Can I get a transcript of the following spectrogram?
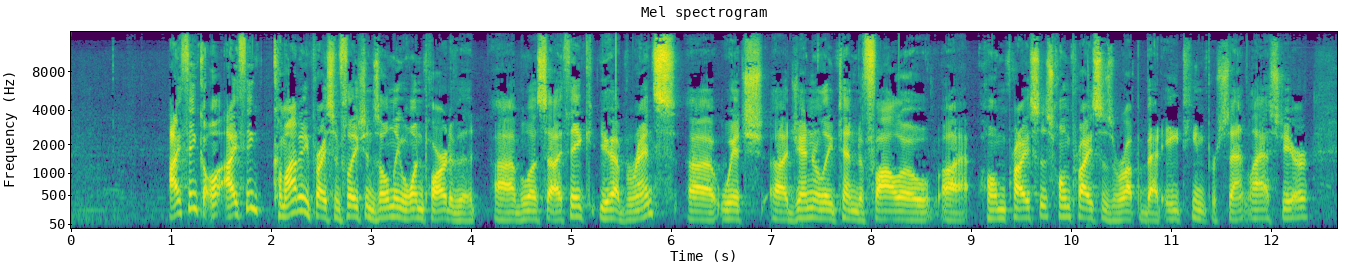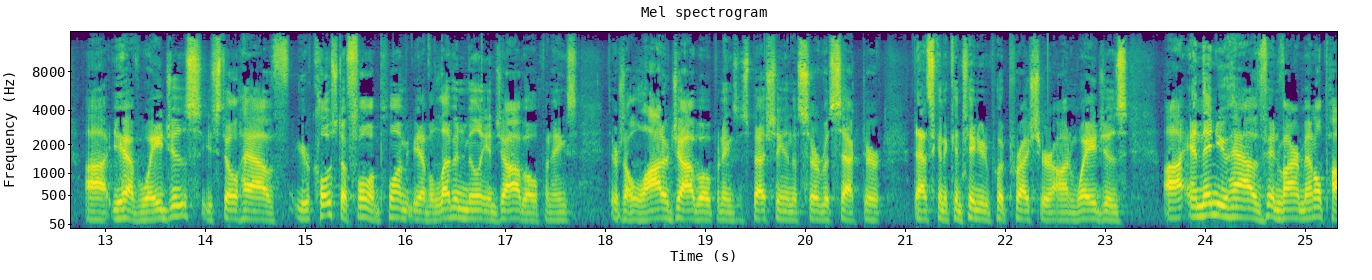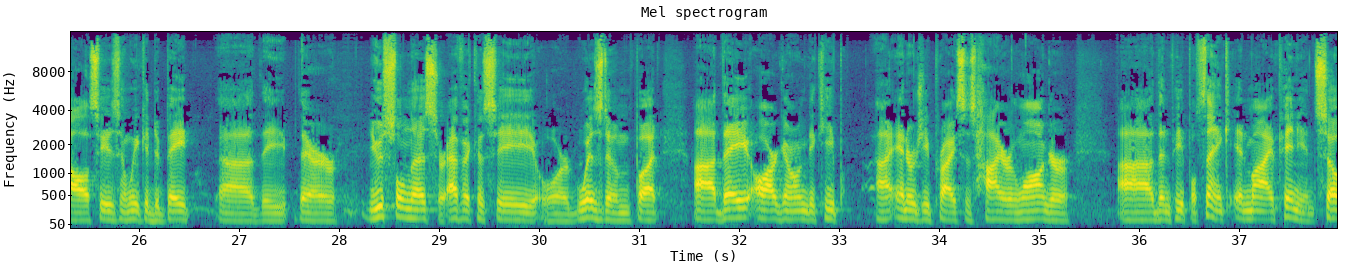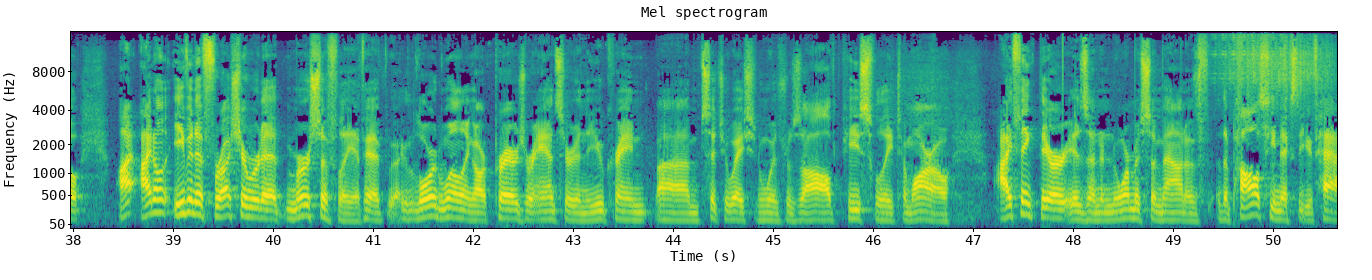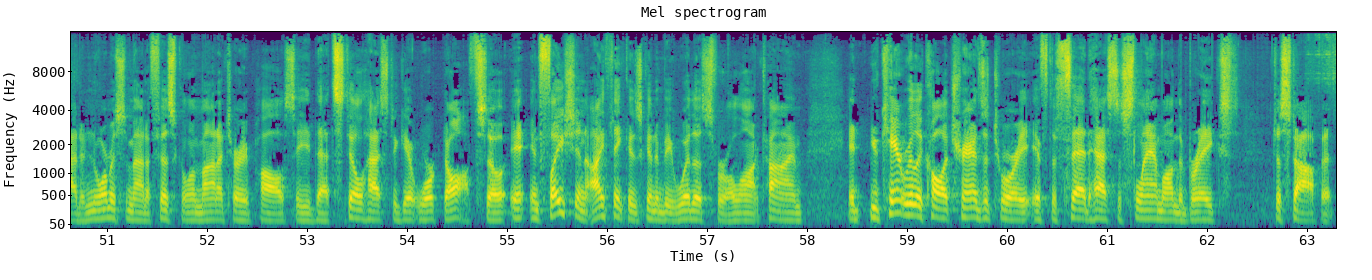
I think I think commodity price inflation is only one part of it, uh, Melissa. I think you have rents, uh, which uh, generally tend to follow uh, home prices. Home prices are up about 18 percent last year. Uh, you have wages. You still have you're close to full employment. You have 11 million job openings. There's a lot of job openings, especially in the service sector. That's going to continue to put pressure on wages. Uh, and then you have environmental policies, and we could debate uh, the, their usefulness or efficacy or wisdom, but uh, they are going to keep uh, energy prices higher longer uh, than people think, in my opinion. So I, I, don't, even if Russia were to mercifully, if, if Lord willing, our prayers were answered and the Ukraine um, situation was resolved peacefully tomorrow, I think there is an enormous amount of the policy mix that you've had, enormous amount of fiscal and monetary policy that still has to get worked off. So inflation, I think, is going to be with us for a long time. It, you can't really call it transitory if the Fed has to slam on the brakes to stop it.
